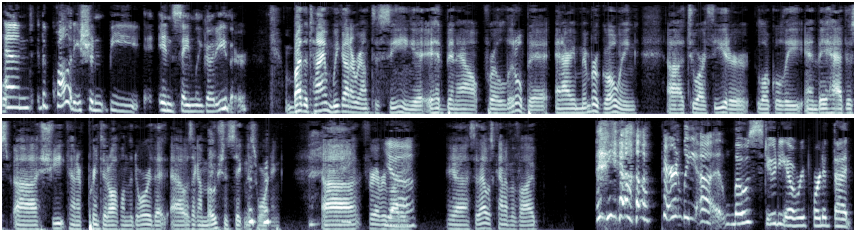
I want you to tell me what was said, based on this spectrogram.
And the quality shouldn't be insanely good either. By the time we got around to seeing it, it had been out for a little bit, and I remember going uh, to our theater locally, and they had this uh, sheet kind of printed off on the door that uh, was like a motion sickness warning uh, for everybody. Yeah, yeah, so that was kind of a vibe. yeah, apparently uh Loews studio reported that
